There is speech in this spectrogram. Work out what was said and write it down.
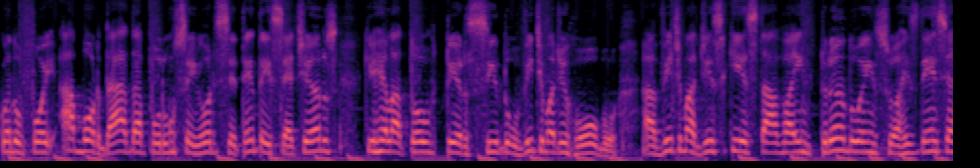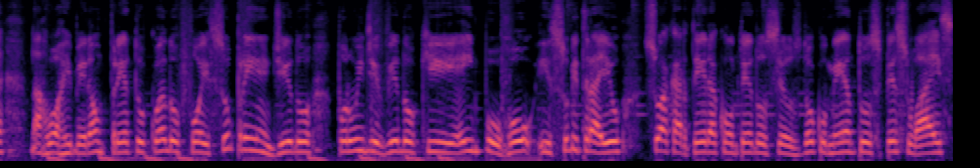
quando foi abordada por um senhor de 77 anos que relatou ter sido vítima de roubo. A vítima disse que estava entrando em sua residência na rua Ribeirão Preto quando foi surpreendido por um indivíduo que empurrou e subtraiu sua carteira contendo seus documentos pessoais,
